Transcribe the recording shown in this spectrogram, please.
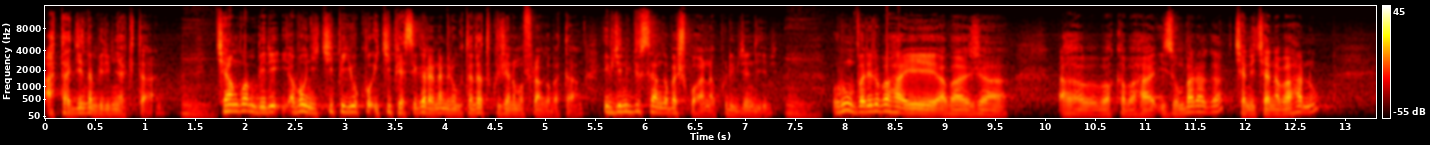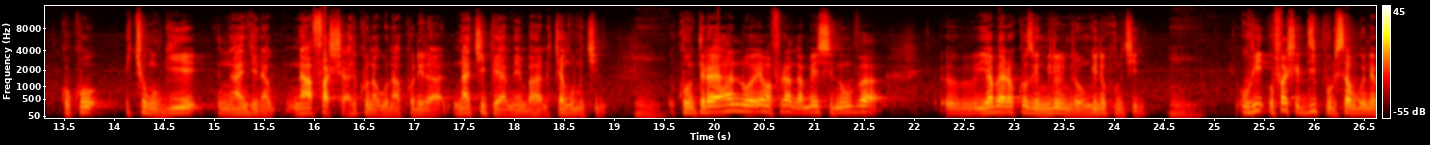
atagenda mbere y'imyaka itanu. Cyangwa mbere abonye ikipe yuko ikipe yasigarana na mirongo itandatu ku ijana y'amafaranga batanga. Ibyo ni byo usanga bashwana kuri ibyo ngibyo. Urumva rero bahaye abaja ah, bakabaha izo mbaraga cyane cyane aba hano kuko icyo nkubwiye nkanjye na- nafasha ariko ntabwo nakorera nta kipe ya memba hano cyangwa umukinnyi kontera ya hano y'amafaranga menshi numva eh, yaba yarakozwe ni miliyoni mirongo ine ku mukinnyi uri ufashe dipu ubwo ni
